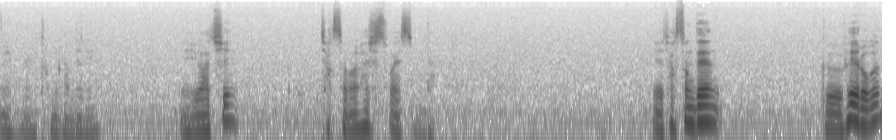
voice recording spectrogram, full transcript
네. 네, 같이 작성을 하실 수가 있습니다. 예, 작성된 그 회의록은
